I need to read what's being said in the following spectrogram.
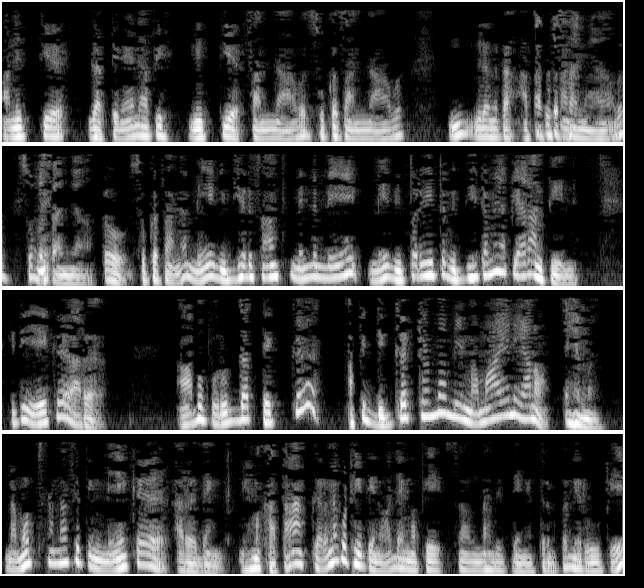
අනිත්‍ය ගත්තේ නෑනේ අපි නিত্য සංඥාව සුඛ සංඥාව ඊළඟට අත්ත් සංඥාව, සුභ සංඥාව. ඔව් සුඛ සංඥා මේ විදිහට සාන්ත මෙන්න මේ මේ විපරීත විදිහටමයි අපි අරන් තියෙන්නේ. ඉතින් ඒක අර ආපු පුරුද්දත් එක්ක අපි දිග්ගටම මේ මම ආයන යනවා. එහෙම. නමුත් සන්නස් ඉතින් මේක අර දැන් මෙහෙම කතා කරනකොට හිතෙනවා දැන් අපේ සම්බන්ධයෙන් දැන් ඇත්තටම මේ රූපේ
